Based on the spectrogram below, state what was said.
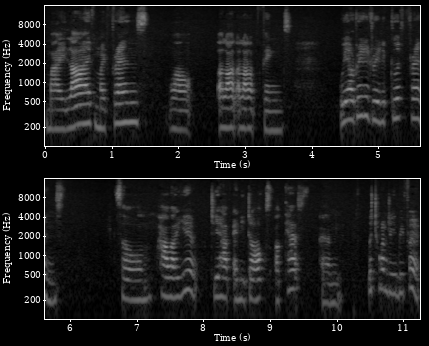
my life, my friends, well, a lot, a lot of things. We are really, really good friends. So, how about you? Do you have any dogs or cats? And which one do you prefer?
